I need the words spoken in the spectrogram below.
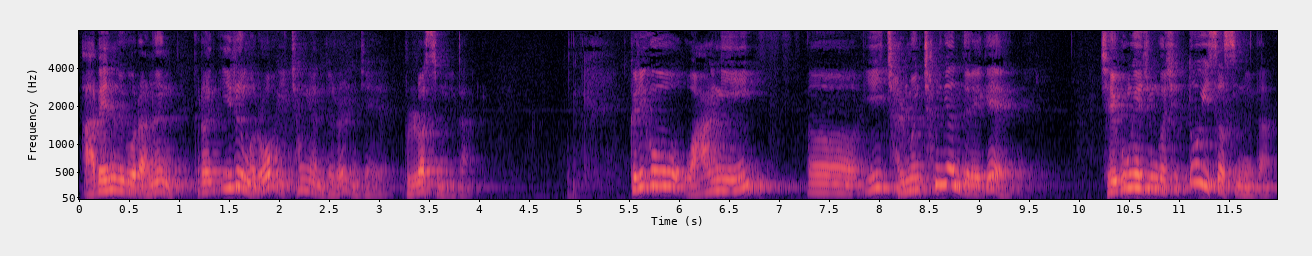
아벤누고라는 그런 이름으로 이 청년들을 이제 불렀습니다. 그리고 왕이 어, 이 젊은 청년들에게 제공해 준 것이 또 있었습니다.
